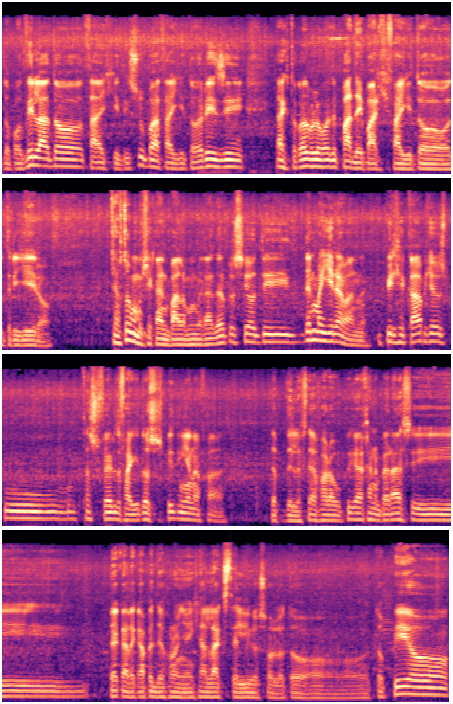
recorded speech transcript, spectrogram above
το ποδήλατο, θα έχει τη σούπα, θα έχει το ρύζι, θα έχει το κότοπλο, οπότε πάντα υπάρχει φαγητό τριγύρω. Και αυτό μου είχε κάνει πάρα πολύ μεγάλη εντύπωση ότι δεν μαγειρεύανε. Υπήρχε κάποιος που θα σου φέρει το φαγητό στο σπίτι για να φας. Τα τελευταία φορά που πήγα είχαν περάσει 10-15 χρόνια. Είχε αλλάξει τελείως όλο το τοπίο.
